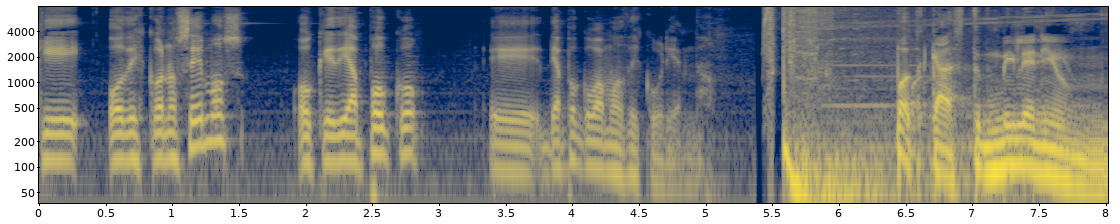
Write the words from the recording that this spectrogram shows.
que o desconocemos o que de a poco, eh, de a poco vamos descubriendo. Podcast Millennium.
